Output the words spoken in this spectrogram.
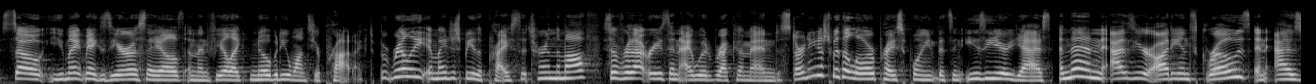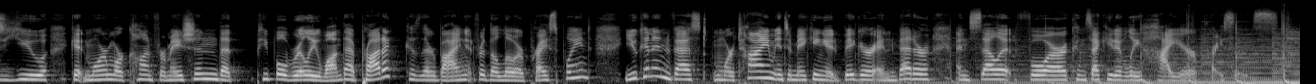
So you might make zero sales and then feel like nobody wants your product. But really, it might just be the price that turned them off. So for that reason, I would recommend starting just with a lower price point that's an easier yes. And then as your audience grows and as you get more and more confirmation that people really want that product because they're buying it for the lower price point, you can invest more time into making it bigger and better and sell it for consecutively higher prices.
